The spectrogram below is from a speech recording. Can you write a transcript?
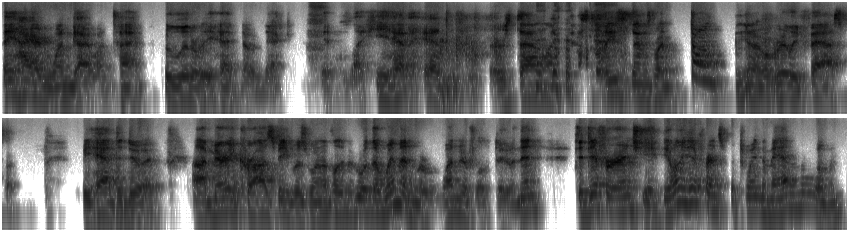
They hired one guy one time who literally had no neck. It was like he had a head that was down like this. So these things went, dong, you know, really fast, but we had to do it. Uh, Mary Crosby was one of the, well, the women were wonderful to do. And then to differentiate, the only difference between the man and the woman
